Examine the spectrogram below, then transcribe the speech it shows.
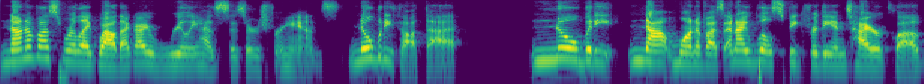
none of us were like, wow, that guy really has scissors for hands. Nobody thought that. Nobody, not one of us. And I will speak for the entire club.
